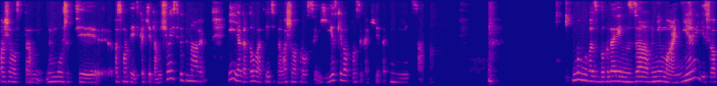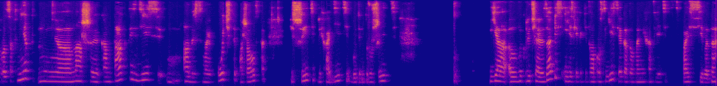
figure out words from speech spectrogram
Пожалуйста, можете посмотреть, какие там еще есть вебинары. И я готова ответить на ваши вопросы, если вопросы какие-то имеются. Ну, мы вас благодарим за внимание. Если вопросов нет, э, наши контакты здесь, адрес моей почты, пожалуйста, пишите, приходите, будем дружить. Я э, выключаю запись, и если какие-то вопросы есть, я готова на них ответить. Спасибо, да,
